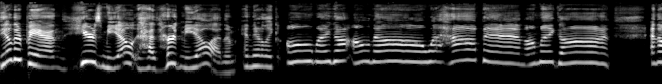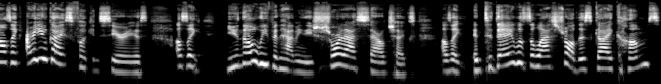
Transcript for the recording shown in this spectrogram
the other band hears me yell, has heard me yell at them, and they're like, "Oh my god, oh no, what happened? Oh my god!" And I was like, "Are you guys fucking serious?" I was like, "You know, we've been having these short ass sound checks." I was like, "And today was the last straw. This guy comes."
